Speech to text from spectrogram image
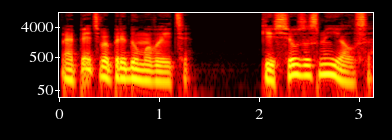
«Опять вы придумываете?» Кисё засмеялся.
